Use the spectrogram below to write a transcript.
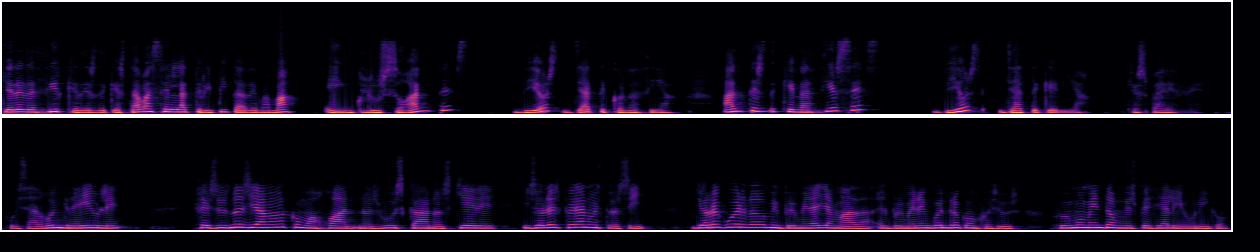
Quiere decir que desde que estabas en la tripita de mamá e incluso antes, Dios ya te conocía. Antes de que nacieses, Dios ya te quería. ¿Qué os parece? Pues algo increíble Jesús nos llama como a Juan, nos busca, nos quiere y solo espera nuestro sí. Yo recuerdo mi primera llamada, el primer encuentro con Jesús. Fue un momento muy especial y único,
